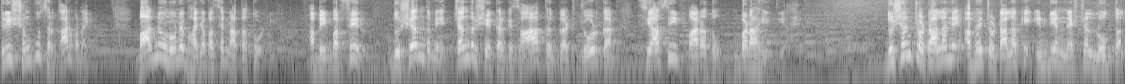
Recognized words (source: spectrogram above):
त्रिशंकु सरकार बनाई। बाद में उन्होंने भाजपा से नाता तोड़ लिया। अब एक बार फिर दुष्यंत ने चंद्रशेखर के साथ गठजोड़ कर सियासी पारा तो बढ़ा ही दिया है। दुष्यंत चौटाला ने अभय चौटाला के इंडियन नेशनल लोकदल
